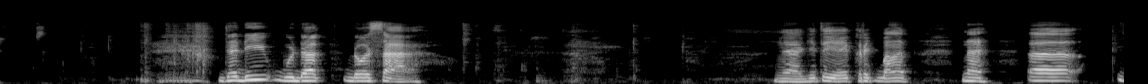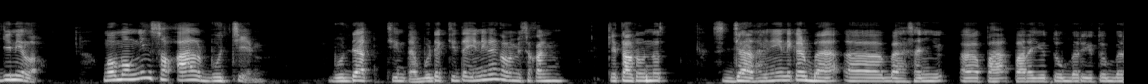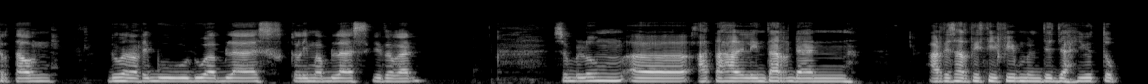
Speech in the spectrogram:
Jadi budak dosa. Ya gitu ya krik banget. Nah uh, gini loh. Ngomongin soal bucin. Budak cinta. Budak cinta ini kan kalau misalkan kita runut sejarah ini ini kan bah, uh, bahasanya uh, para youtuber youtuber tahun 2012 ke 15 gitu kan. Sebelum uh, Atta Halilintar dan artis-artis TV menjejah YouTube.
